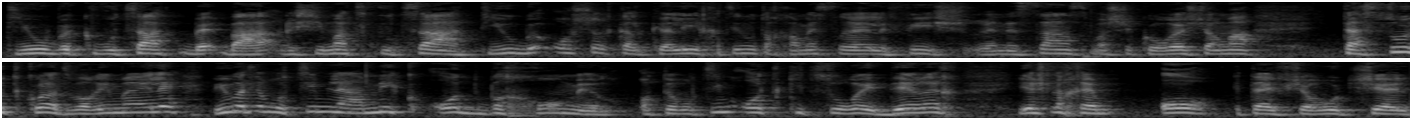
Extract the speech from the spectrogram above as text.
תהיו בקבוצת, ברשימת תפוצה, תהיו באושר כלכלי, חצינו את ה-15,000 איש, רנסאנס, מה שקורה שם, תעשו את כל הדברים האלה, ואם אתם רוצים להעמיק עוד בחומר, או אתם רוצים עוד קיצורי דרך, יש לכם או את האפשרות של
